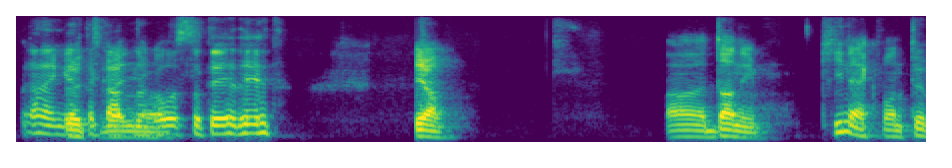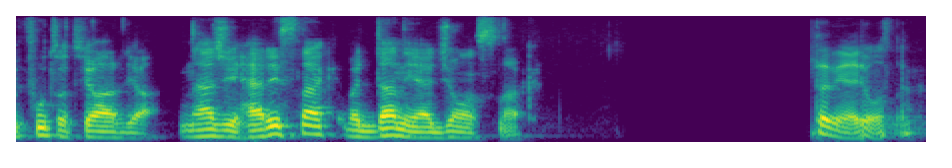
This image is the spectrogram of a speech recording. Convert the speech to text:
elengedte a hosszú TD-t. Ja. Uh, Dani, kinek van több futott yardja? Najee Harrisnak, vagy Daniel Jonesnak? Daniel Jonesnak.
